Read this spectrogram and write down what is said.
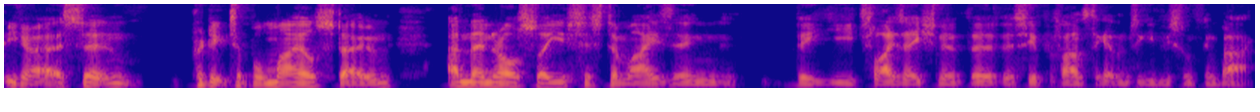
you know a certain predictable milestone, and then also you're systemizing the utilization of the the superfans to get them to give you something back.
